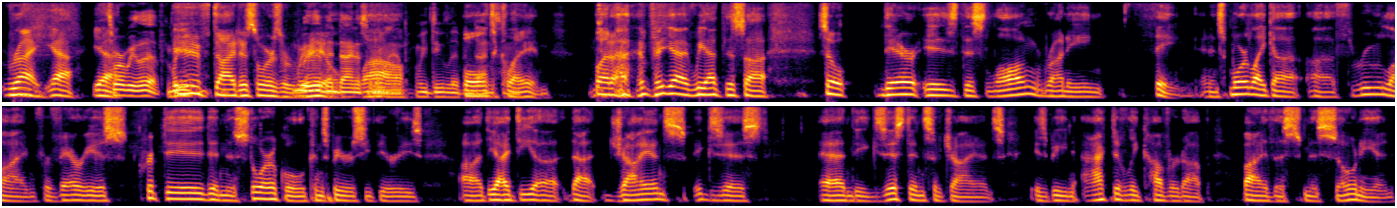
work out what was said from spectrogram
right? Yeah, yeah. That's where we live. We, if dinosaurs are we real, live in dinosaur wow, land. We do live in bold dinosaur claim. But uh, but yeah, we have this. Uh, so there is this long running thing, and it's more like a, a through line for various cryptid and historical conspiracy theories. Uh, the idea that giants exist and the existence of giants is being actively covered up by the Smithsonian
